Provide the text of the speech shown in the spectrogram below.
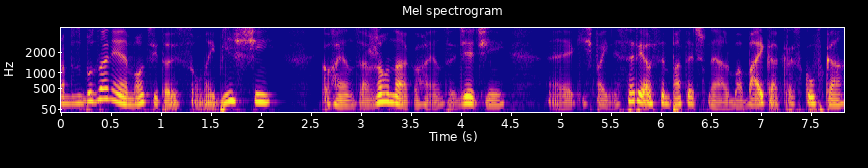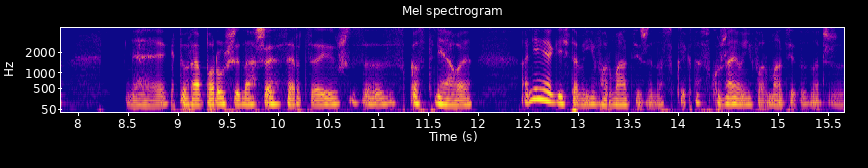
A wzbudzanie emocji to jest, są najbliżsi, kochająca żona, kochające dzieci, e, jakiś fajny serial sympatyczny albo bajka, kreskówka. E, która poruszy nasze serce już skostniałe, a nie jakieś tam informacje, że nas, jak nas wkurzają informacje, to znaczy, że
